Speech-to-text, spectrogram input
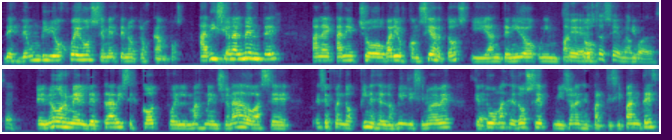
desde un videojuego, se mete en otros campos. Adicionalmente, han, hecho varios conciertos y han tenido un impacto enorme. El de Travis Scott fue el más mencionado hace, ese fue en fines del 2019, que tuvo más de 12 millones de participantes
